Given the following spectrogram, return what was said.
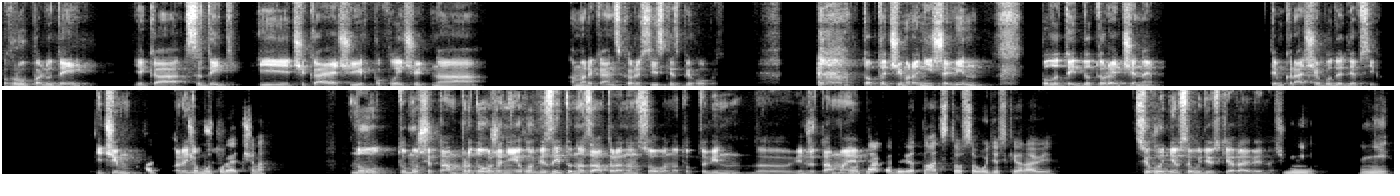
група людей, яка сидить і чекає, чи їх покличуть на американсько-російське збіговисько. Тобто, чим раніше він полетить до Туреччини, тим краще буде для всіх. І чим А раніше. Чому Туреччина? Ну, тому що там продовження його візиту на завтра анонсовано. Тобто він, е, він же там має Ну так, а 19-го в Саудівській Аравії. сьогодні в Саудівській Аравії, наче. Ні, ні.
